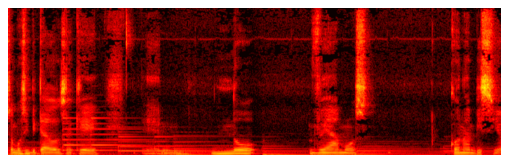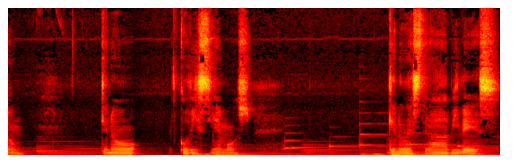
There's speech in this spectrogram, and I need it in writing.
somos invitados a que em, no veamos con ambición, que no codiciemos, que nuestra avidez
